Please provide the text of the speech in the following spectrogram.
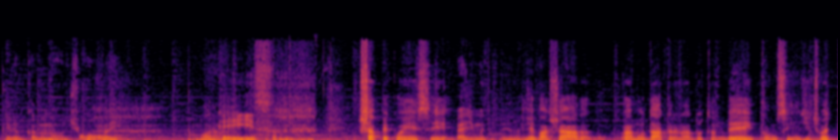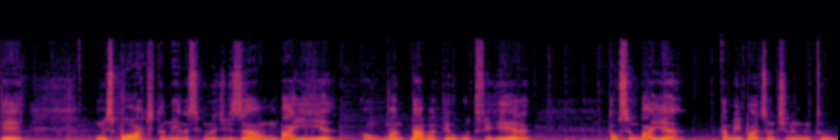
queria o cano, não. Desculpa Pô. aí. Na moral. Que isso? Chapecoense Ele perde muito pênalti. rebaixada, vai mudar treinador também. Então, sim, a gente vai ter um esporte também na segunda divisão, um Bahia, com, vai manter o Guto Ferreira. Então, sim, o Bahia também pode ser um time muito,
